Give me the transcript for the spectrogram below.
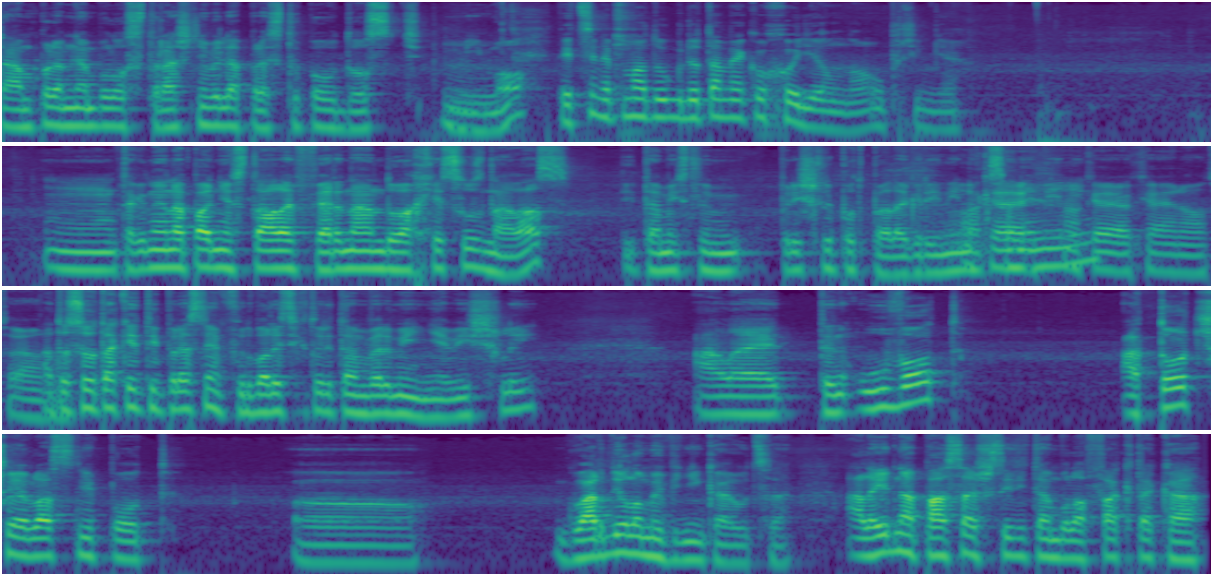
tam podle mě bylo strašně veľa prestupov dost hmm. mimo. Teď si nepamatuju, kdo tam jako chodil, no upřímně. Mm, tak nenapadne stále Fernando a Jesus Navas. Ty tam myslím prišli pod Pellegrini, okay, ak sa nemýlim. Okay, okay, no, to je A to jsou taky ty presne futbalisti, ktorí tam veľmi nevyšli. Ale ten úvod a to, čo je vlastne pod uh, Guardiolom je vynikajúce. Ale jedna pasáž City tam bola fakt taká,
